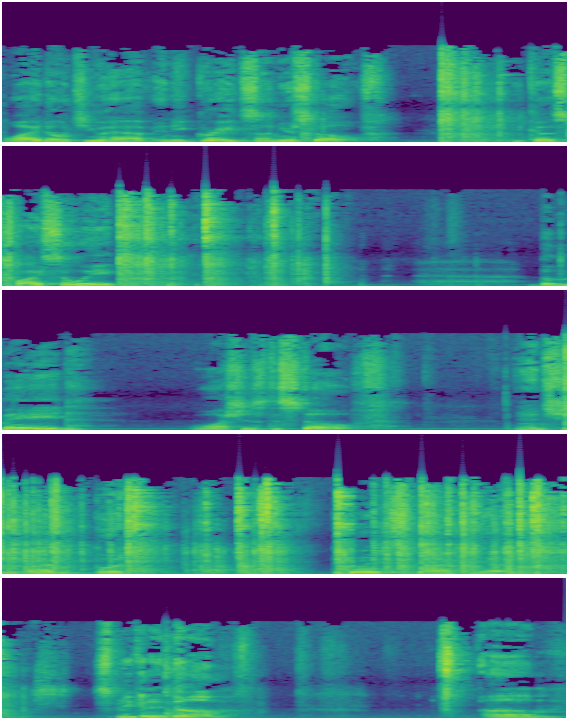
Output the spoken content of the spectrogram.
why don't you have any grates on your stove? Because twice a week, the maid washes the stove. And she hadn't put the grates back yet. Speaking of dumb, um,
